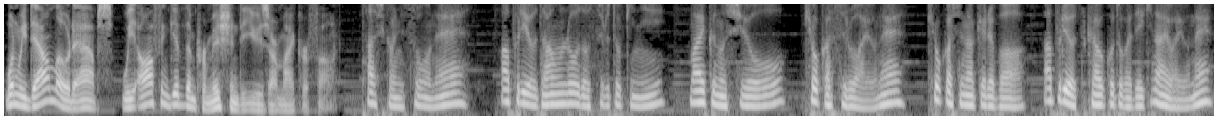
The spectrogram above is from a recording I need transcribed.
When we download apps, we often give them permission to use our microphone. 確かにそうね。アプリをダウンロードするときにマイクの使用を許可するわよね。許可しなければアプリを使うことができないわよね。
